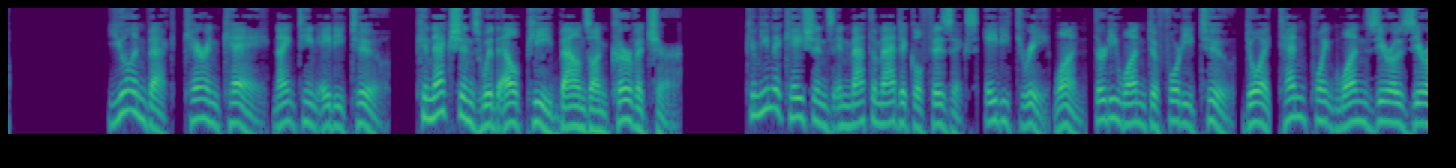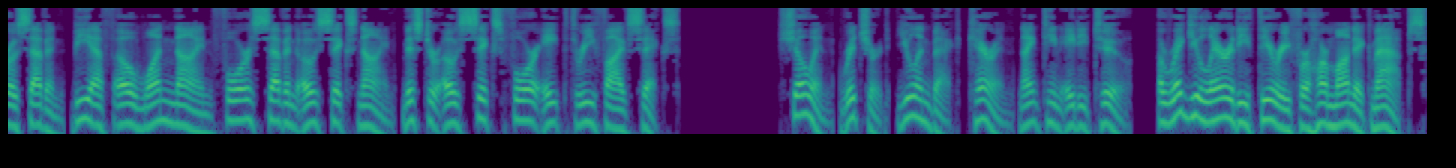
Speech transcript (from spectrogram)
Uhlenbeck, Karen K. 1982. Connections with LP bounds on curvature. Communications in Mathematical Physics, 83 1, 31–42, doi, 10.1007, BF 019470069, Mr. 0648356. Schoen, Richard, Uhlenbeck, Karen 1982. A Regularity Theory for Harmonic Maps.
